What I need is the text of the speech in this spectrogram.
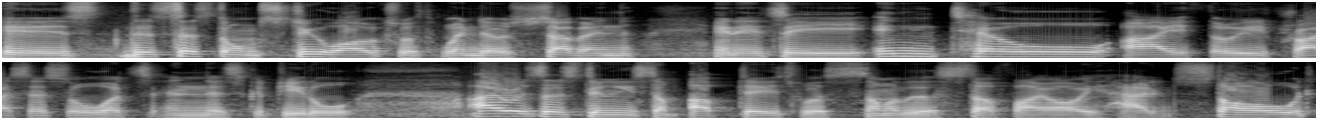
is this system still works with Windows 7 and it's a Intel i3 processor what's in this computer. I was just doing some updates with some of the stuff I already had installed.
